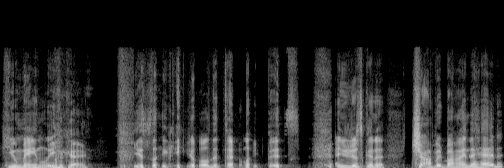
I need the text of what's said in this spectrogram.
humanely. okay. He's like, you hold it down like this, and you're just gonna chop it behind the head,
